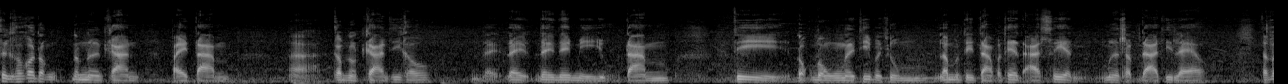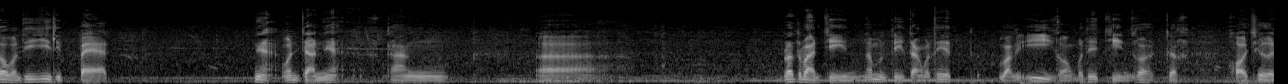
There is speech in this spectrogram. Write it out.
ซึ่งเขาก็ต้องดำเนินการไปตามกำหนดการที่เขาได้ได้ได้ได้มีอยู่ตามที่ตกลงในที่ประชุมรัฐมนตรีต่างประเทศอาเซียนเมื่อสัปดาห์ที่แล้ว แล้วก็วันที่ 28 เนี่ย วันจันทร์เนี่ย ทางรัฐบาลจีนรัฐมนตรีต่างประเทศหวังอี้ของประเทศจีนก็จะขอเชิญ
